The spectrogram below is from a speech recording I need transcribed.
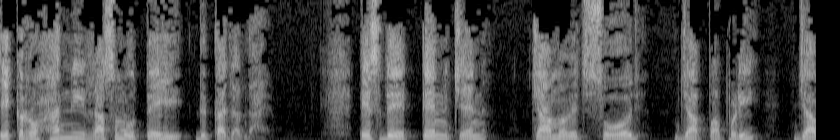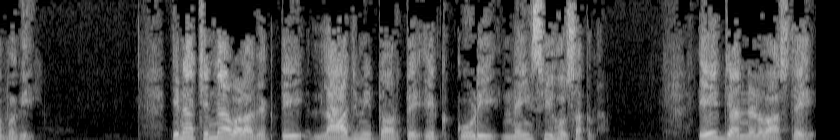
ਇੱਕ ਰੋਹਾਨੀ ਰਸਮ ਉੱਤੇ ਹੀ ਦਿੱਤਾ ਜਾਂਦਾ ਹੈ। ਇਸ ਦੇ ਤਿੰਨ ਚਿੰਨ ਚੰਮ ਵਿੱਚ ਸੋਜ, ਜਾਂ ਪਪੜੀ, ਜਾਂ ਵਗੀ। ਇਹਨਾਂ ਚਿੰਨਾਂ ਵਾਲਾ ਵਿਅਕਤੀ ਲਾਜ਼ਮੀ ਤੌਰ ਤੇ ਇੱਕ ਕੋੜੀ ਨਹੀਂ ਸੀ ਹੋ ਸਕਦਾ। ਇਹ ਜਾਣਨ ਵਾਸਤੇ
